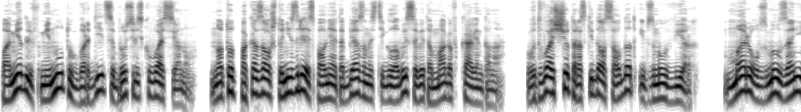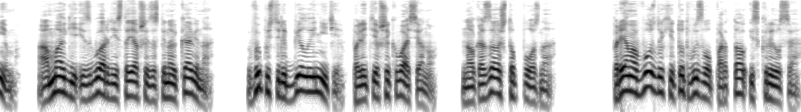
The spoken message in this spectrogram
Помедлив минуту, гвардейцы бросились к Васяну, но тот показал, что не зря исполняет обязанности главы Совета магов Кавентона. В два счета раскидал солдат и взмыл вверх. Мэрил взмыл за ним, а маги из гвардии, стоявшие за спиной Кавина, выпустили белые нити, полетевшие к Васяну, но оказалось, что поздно. Прямо в воздухе тот вызвал портал и скрылся.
